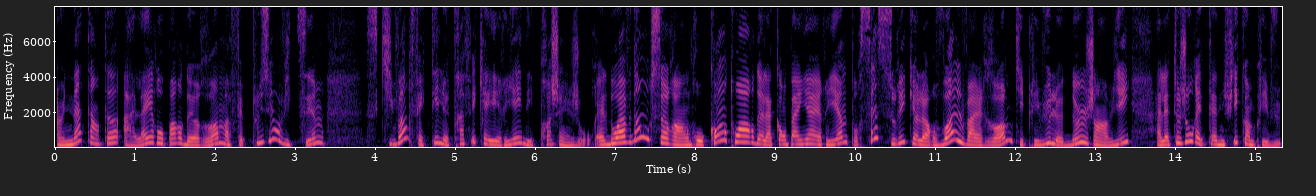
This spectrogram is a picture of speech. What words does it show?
Un attentat à l'aéroport de Rome a fait plusieurs victimes, ce qui va affecter le trafic aérien des prochains jours. Elles doivent donc se rendre au comptoir de la compagnie aérienne pour s'assurer que leur vol vers Rome, qui est prévu le 2 janvier, allait toujours être planifié comme prévu.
